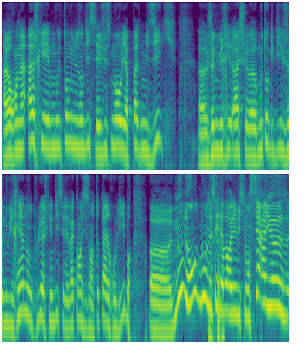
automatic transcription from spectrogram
Alors on a H et Mouton qui nous ont dit c'est juste moi où il n'y a pas de musique. Euh, je nuis ri- H, euh, Mouton qui dit je nuis rien non plus. H qui nous dit c'est les vacances, ils sont en total roue libre. Euh, nous non, nous on essaye d'avoir une émission sérieuse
